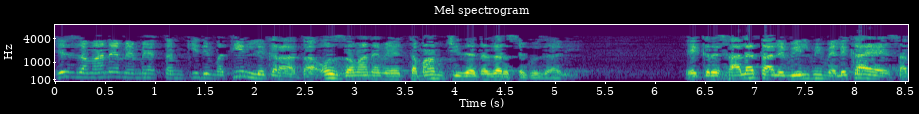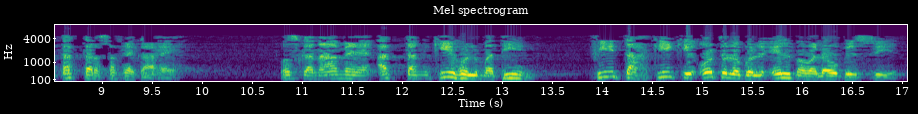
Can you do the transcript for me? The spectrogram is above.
جس زمانے میں میں تنقیدی متین لکھ رہا تھا، اس زمانے میں تمام چیزیں نظر سے گزاری۔ ایک رسالہ طالب علمی میں لکھا ہے ستہتر صفحے کا ہے۔ اس کا نام ہے ات تنقیح المتین فی تحقیق اطلب العلم ولو بسیر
